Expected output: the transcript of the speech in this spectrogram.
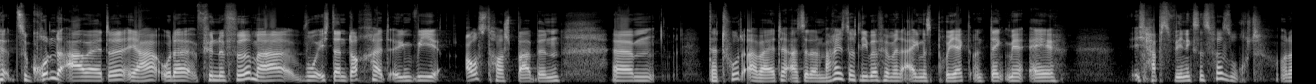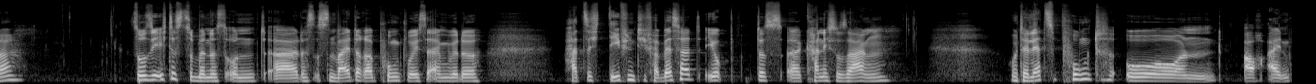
zugrunde arbeite, ja, oder für eine Firma, wo ich dann doch halt irgendwie austauschbar bin, ähm, da tot arbeite, also dann mache ich es doch lieber für mein eigenes Projekt und denke mir, ey, ich habe es wenigstens versucht, oder? So sehe ich das zumindest und äh, das ist ein weiterer Punkt, wo ich sagen würde, hat sich definitiv verbessert. Jupp, das äh, kann ich so sagen. Und der letzte Punkt und auch ein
